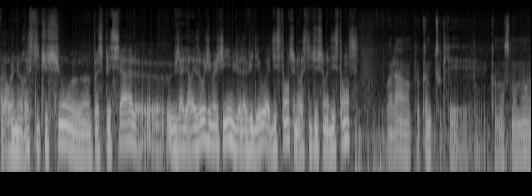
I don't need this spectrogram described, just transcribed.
Alors une restitution euh, un peu spéciale euh, via les réseaux, j'imagine, via la vidéo à distance, une restitution à distance. Voilà, un peu comme toutes les, comme en ce moment,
